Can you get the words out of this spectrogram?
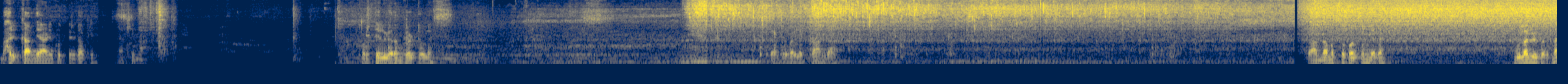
बारीक कांदे आणि कोथिंबीर कापली आणखी. थोडं तेल गरम करत ठेवलं त्यानंतर टाकले कांदा कांदा मस्त परतून घ्यायचा गुलाबी करत ना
